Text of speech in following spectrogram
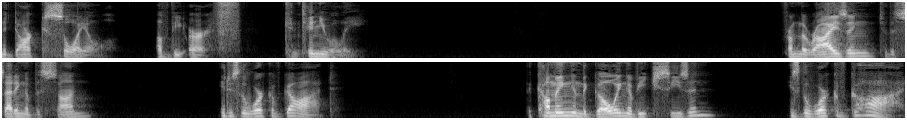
the dark soil of the earth continually. From the rising to the setting of the sun, it is the work of God. The coming and the going of each season is the work of God.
